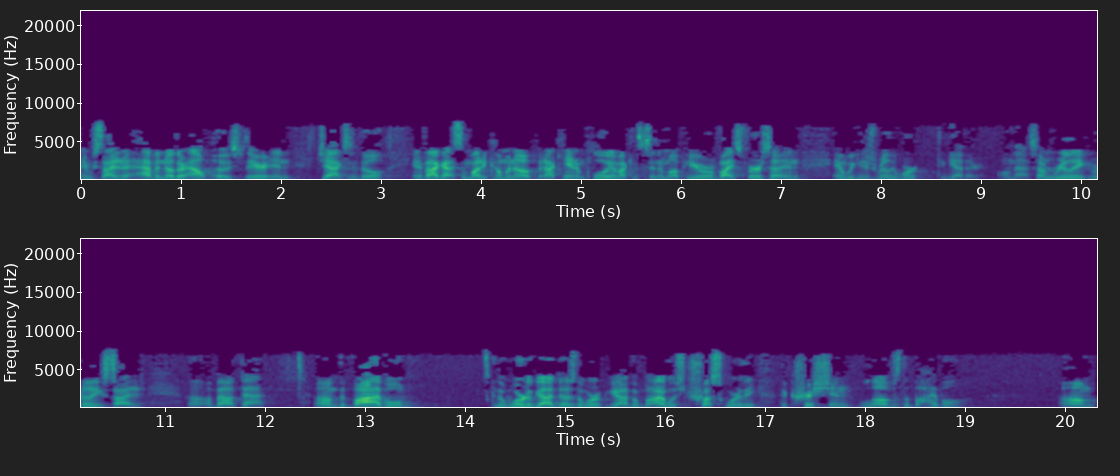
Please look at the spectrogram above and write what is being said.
and I'm excited to have another outpost there in Jacksonville. And if I got somebody coming up, but I can't employ them, I can send them up here, or vice versa, and and we can just really work together on that. So I'm really, really excited uh, about that. Um, the Bible the Word of God does the work of God. The Bible is trustworthy. The Christian loves the Bible. Um,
